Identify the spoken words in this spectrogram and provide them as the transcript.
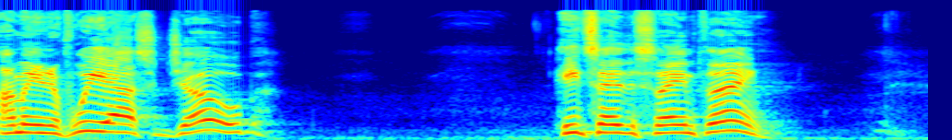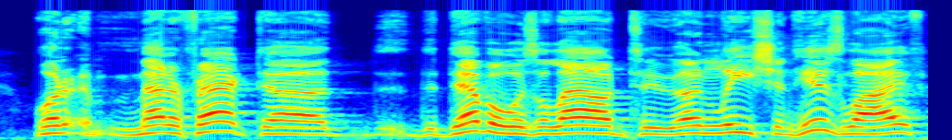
I mean, if we ask Job, he'd say the same thing. What matter of fact, uh, the devil was allowed to unleash in his life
